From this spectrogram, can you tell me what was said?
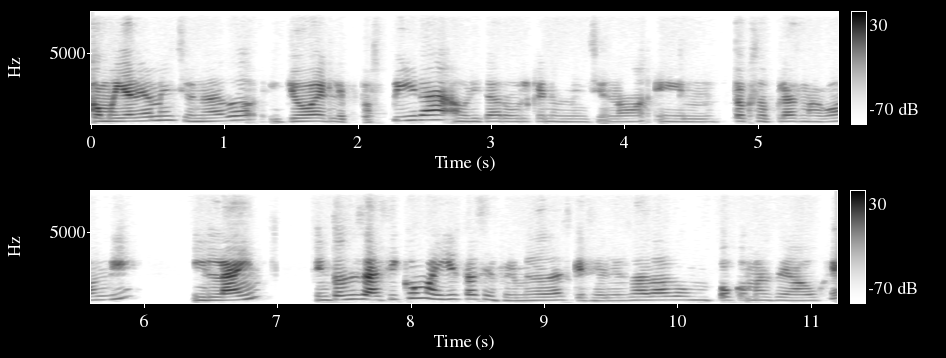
como ya había mencionado, yo el leptospira, ahorita Raúl que nos mencionó eh, Toxoplasma gondii y Lyme, entonces, así como hay estas enfermedades que se les ha dado un poco más de auge,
